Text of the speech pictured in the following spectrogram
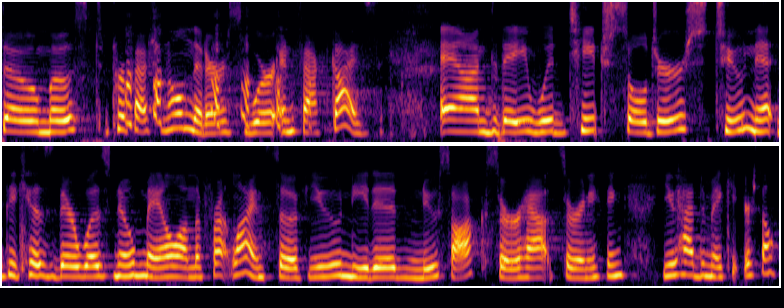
So, most professional knitters were, in fact, guys. And they would teach soldiers to knit because there was no male on the front lines. So, if you needed new socks or hats or anything, you had to make it yourself.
